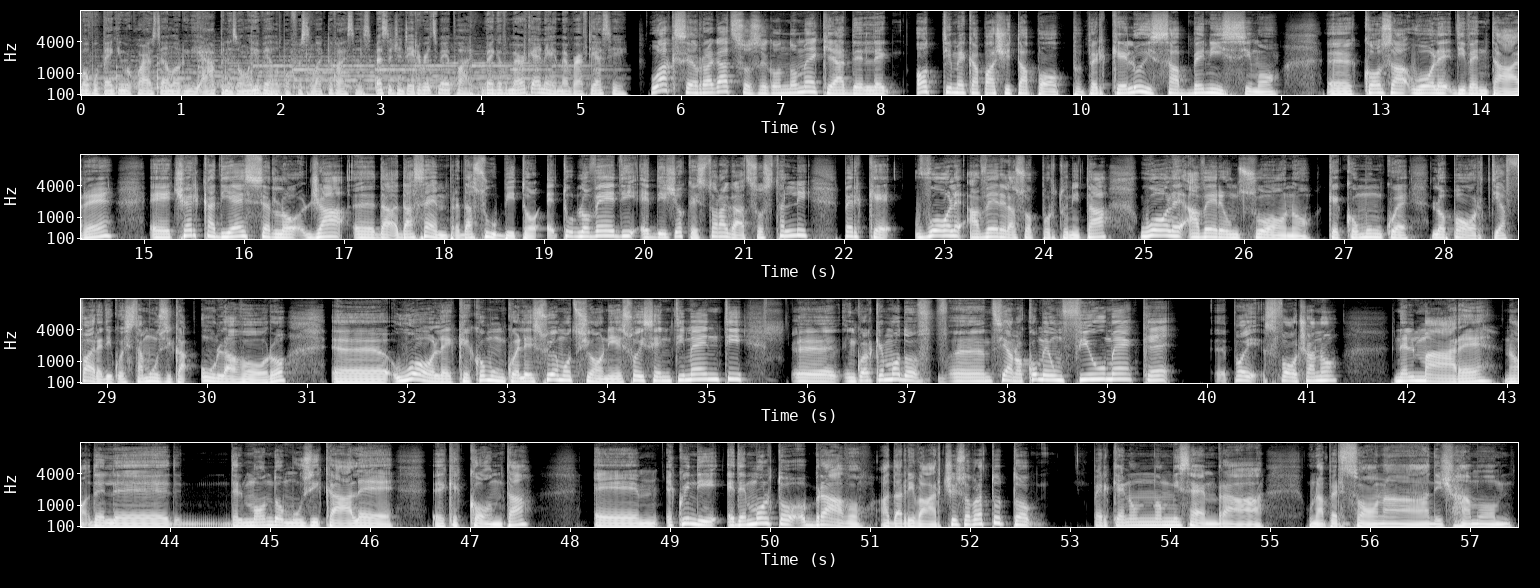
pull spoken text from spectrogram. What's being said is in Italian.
Mobile banking requires downloading the app and is only available for select devices. Message and data rates may apply. Bank of America and a member FDIC. Wax è un ragazzo secondo me che ha delle ottime capacità pop perché lui sa benissimo eh, cosa vuole diventare e cerca di esserlo già eh, da, da sempre, da subito e tu lo vedi e dici ok sto ragazzo sta lì perché vuole avere la sua opportunità, vuole avere un suono che comunque lo porti a fare di questa musica un lavoro, eh, vuole che comunque le sue emozioni e i suoi sentimenti eh, in qualche modo eh, siano come un fiume che eh, poi sfociano nel mare no, del, del, mondo musicale eh, che conta e, ehm, e, quindi ed è molto bravo ad arrivarci, soprattutto perché non, non mi sembra una persona, diciamo,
